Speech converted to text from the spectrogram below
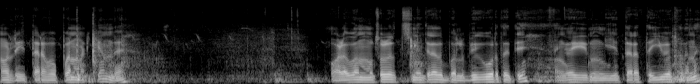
ನೋಡಿರಿ, ಈ ಥರ ಓಪನ್ ಮಾಡ್ಕೊಂಡು. ಒಳಗೊಂದು ಮುಚ್ಚಳ ಸ್ನೇಹಿತರೆ, ಅದು ಬಲ್ ಬಿಗು ಬರ್ತೈತಿ. ಹಂಗಾಗಿ ಹಿಂಗೆ ಈ ಥರ ತೆಗಿಬೇಕು ಅದನ್ನು.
